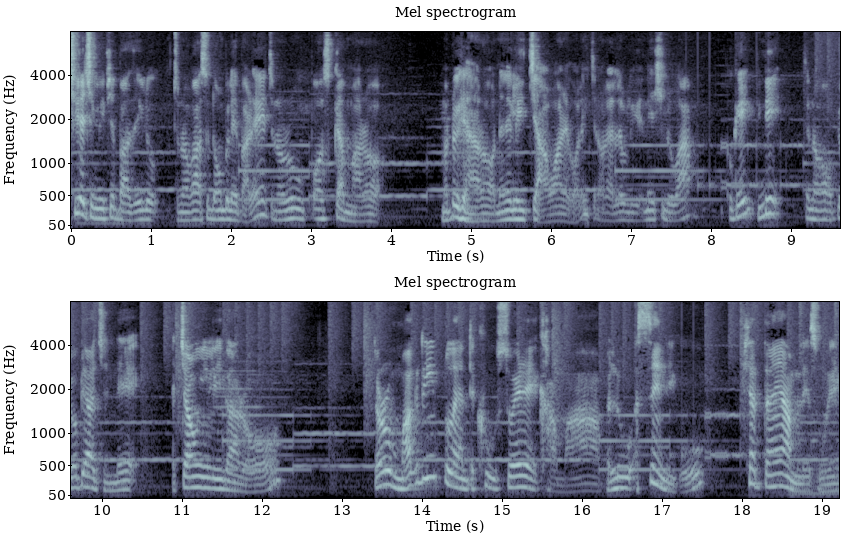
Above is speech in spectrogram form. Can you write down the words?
ရှိတဲ့အချိန်လေးဖြစ်ပါစေလို့ကျွန်တော်ကဆုတောင်းပေးလိုက်ပါတယ်ကျွန်တော်တို့ podcast မှာတော့မတွေ့တာတော့နည်းနည်းလေးကြာသွားတယ်ဗောလေကျွန်တော်လည်းလုပ်လေးအနေရှိလို့ပါโอเคဒီနေ့ကျွန်တော်ပြောပြခြင်းတဲ့အကြောင်းရင်းလေးကတော့ကျွန်တော်တို့ marketing plan တစ်ခုဆွဲတဲ့အခါမှာဘယ်လိုအဆင့်တွေကိုဖြတ်တန်းရမလဲဆိုတဲ့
